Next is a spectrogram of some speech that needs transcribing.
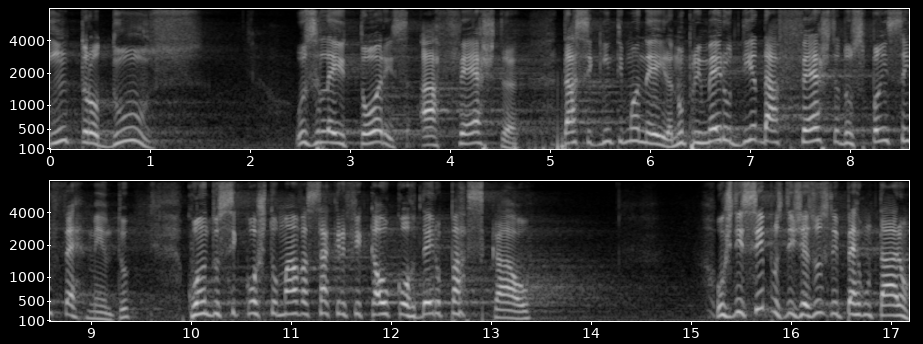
introduz os leitores à festa da seguinte maneira: no primeiro dia da festa dos pães sem fermento, quando se costumava sacrificar o cordeiro pascal, os discípulos de Jesus lhe perguntaram:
